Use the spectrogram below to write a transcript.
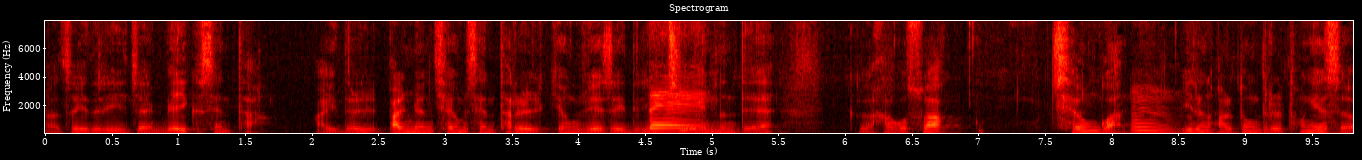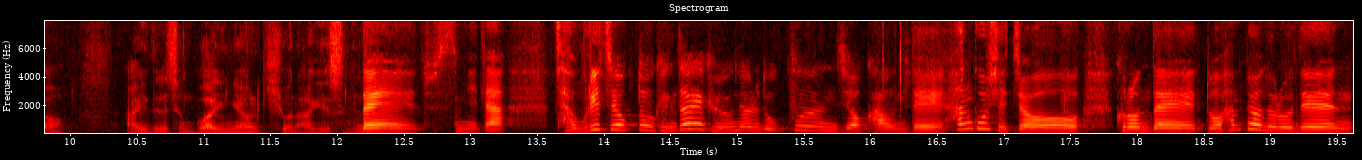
어, 저희들이 이제 메이크 센터 아이들 발명 체험 센터를 경주에 저희들이 네. 유치를 했는데 그 하고 수학 체험관 음. 이런 활동들을 통해서 아이들의 정보화 역량을 키워나가겠습니다. 네, 좋습니다. 자, 우리 지역도 굉장히 교육열이 높은 지역 가운데 한 곳이죠. 네. 그런데 또 한편으로는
